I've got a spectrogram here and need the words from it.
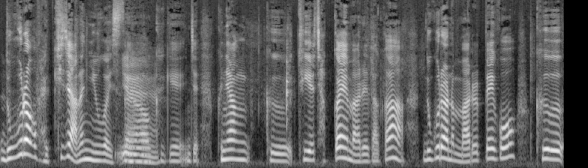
누구라고 밝히지 않은 이유가 있어요. 예. 그게 이제 그냥 그 뒤에 작가의 말에다가 누구라는 말을 빼고 그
